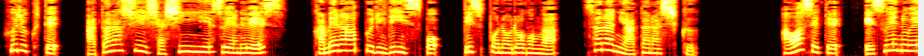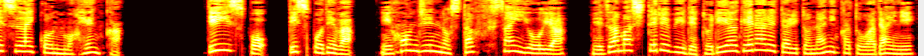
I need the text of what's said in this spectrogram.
古くて新しい写真 SNS、カメラアプリ D スポ、ディスポのロゴがさらに新しく。合わせて SNS アイコンも変化。D スポ、ディスポでは日本人のスタッフ採用や目覚ましテレビで取り上げられたりと何かと話題に。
